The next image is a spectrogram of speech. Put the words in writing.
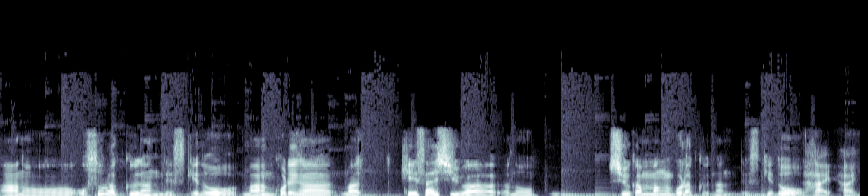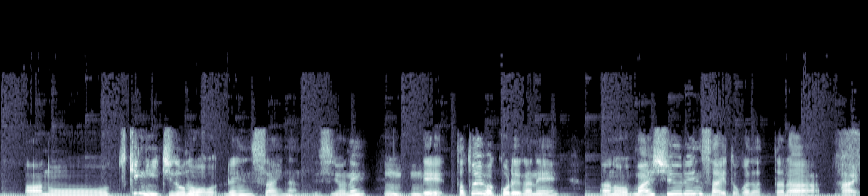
あのーおそらくなんですけど、まあ、うんこれが、まあ、掲載誌は、あの、週刊漫画娯楽なんですけど、はいはい。あのー月に一度の連載なんですよね。うんうん。で、例えばこれがね、あの、毎週連載とかだったら、はい。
